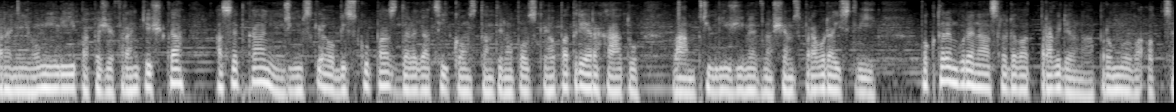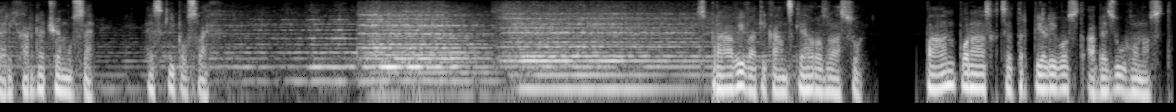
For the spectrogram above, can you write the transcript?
Ranní homílí papeže Františka a setkání římského biskupa s delegací konstantinopolského patriarchátu vám přiblížíme v našem spravodajství, po kterém bude následovat pravidelná promluva otce Richarda Čemuse. Hezký poslech. Zprávy vatikánského rozhlasu. Pán po nás chce trpělivost a bezúhonost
